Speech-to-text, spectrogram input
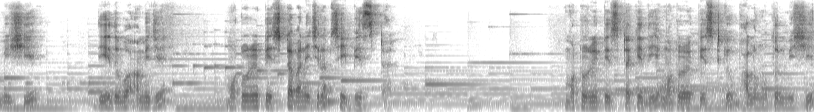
মিশিয়ে দিয়ে দেবো আমি যে মটরের পেস্টটা বানিয়েছিলাম সেই পেস্টটা। মটরের পেস্টটাকে দিয়ে মটরের পেস্টকেও ভালো মতন মিশিয়ে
